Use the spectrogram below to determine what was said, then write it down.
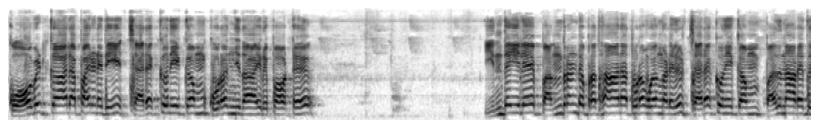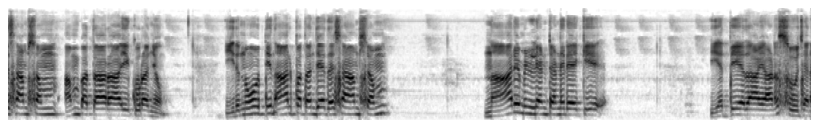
കോവിഡ് കാല പരിണിതി ചരക്ക് നീക്കം കുറഞ്ഞതായി റിപ്പോർട്ട്. ഇന്ത്യയിലെ പന്ത്രണ്ട് പ്രധാന തുറമുഖങ്ങളിൽ ചരക്കു നീക്കം പതിനാറ് ദശാംശം അമ്പത്തി ആറായി കുറഞ്ഞു. ഇരുന്നൂറ്റി നാൽപ്പത്തഞ്ച് ദശാംശം നാല് മില്യൺ ടണ്ണിലേക്ക് എത്തിയതായാണ് സൂചന.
